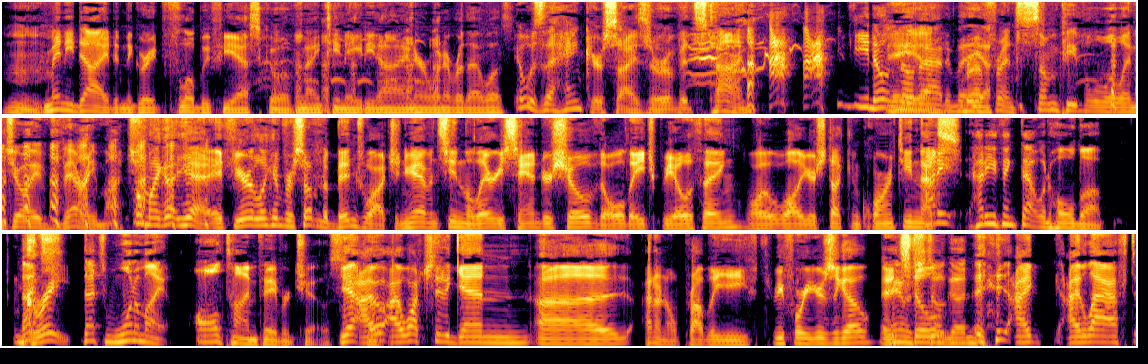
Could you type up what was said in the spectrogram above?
Hmm. Many died in the great Flowbee fiasco of 1989 or whenever that was. It was the hanker sizer of its time. If you don't know A, uh, that, but yeah. reference some people will enjoy very much. Oh my god, yeah. If you're looking for something to binge watch and you haven't seen the Larry Sanders show, of the old HBO thing, while, while you're stuck in quarantine, How do, you, that's how do you think that would hold up? That's, Great. That's one of my all-time favorite shows. yeah. I, I watched it again. Uh, I don't know, probably three, four years ago, and And it's it still, still good? I I laughed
